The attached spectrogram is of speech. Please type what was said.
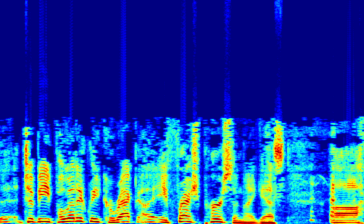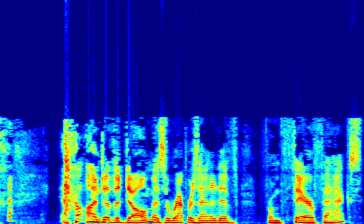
uh, to be politically correct, a a fresh person, I guess, uh, under the dome as a representative from Fairfax.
